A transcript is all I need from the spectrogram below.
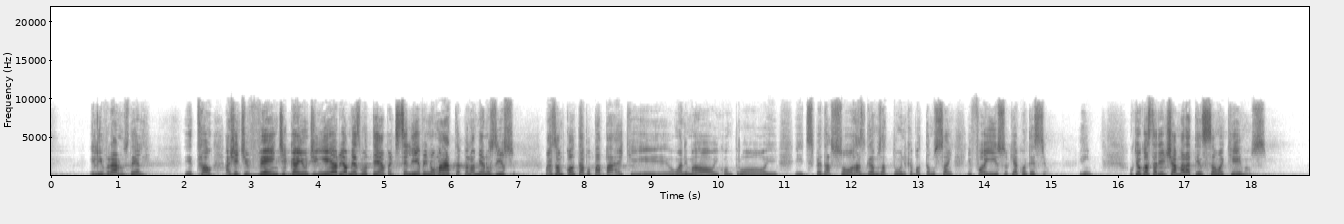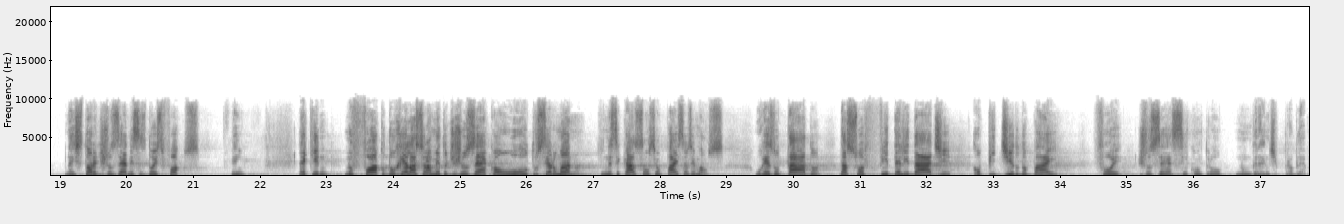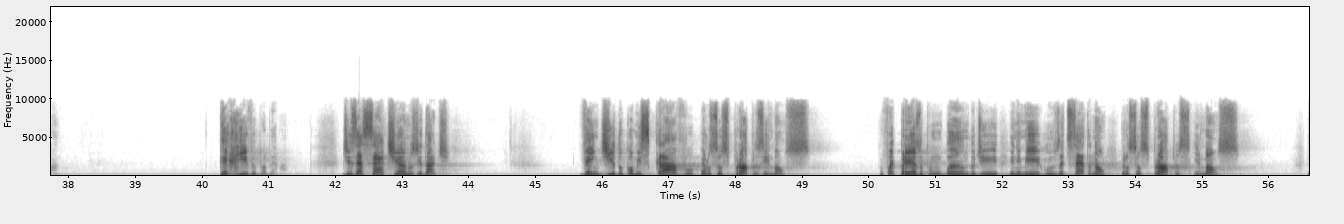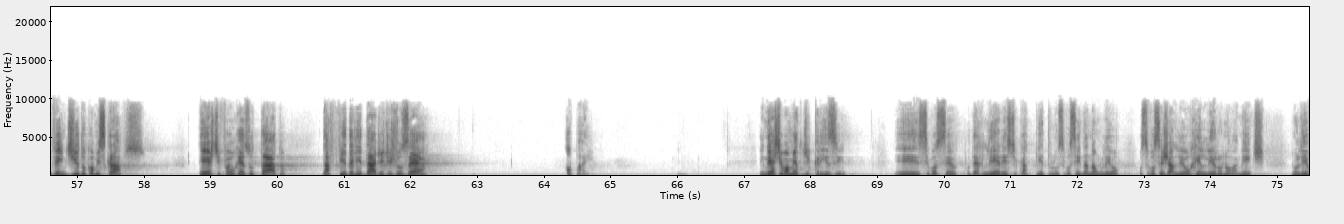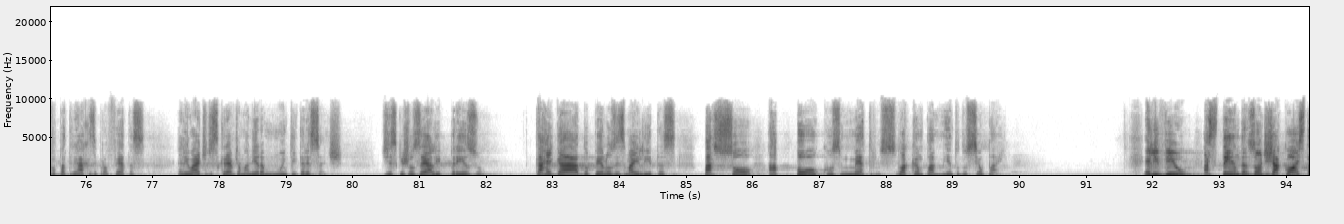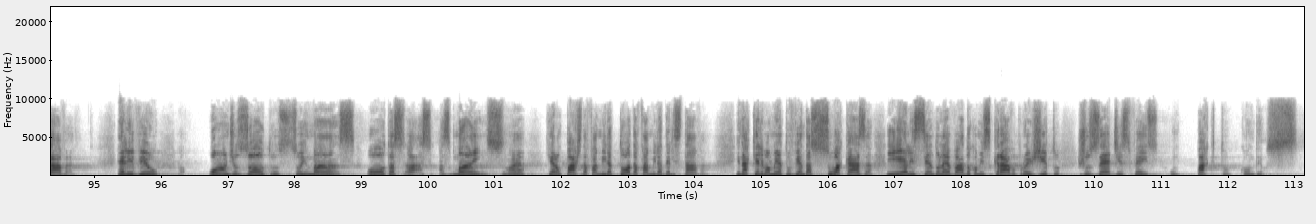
e livrarmos dele. Então, a gente vende, ganha um dinheiro e ao mesmo tempo a gente se livra e não mata, pelo menos isso. Mas vamos contar para o papai que um animal encontrou e, e, despedaçou, rasgamos a túnica, botamos sangue, e foi isso que aconteceu. Hein? O que eu gostaria de chamar a atenção aqui, irmãos, na história de José, nesses dois focos, hein, é que no foco do relacionamento de José com o outro ser humano, que nesse caso são seu pai e seus irmãos, o resultado da sua fidelidade ao pedido do pai foi José se encontrou num grande problema. Terrível problema. 17 anos de idade. Vendido como escravo pelos seus próprios irmãos. Não foi preso por um bando de inimigos, etc. Não, pelos seus próprios irmãos. Vendido como escravos. Este foi o resultado da fidelidade de José ao pai. E neste momento de crise, se você puder ler este capítulo, se você ainda não leu, ou se você já leu, relê-lo novamente, no livro Patriarcas e Profetas, Ellen White descreve de uma maneira muito interessante. Diz que José, ali preso, carregado pelos ismaelitas, passou a poucos metros do acampamento do seu pai. Ele viu as tendas onde Jacó estava. Ele viu onde os outros, suas irmãs, outras, as, as mães, não é? que eram parte da família, toda a família dele estava. E naquele momento, vendo a sua casa e ele sendo levado como escravo para o Egito, José diz: fez um pacto com Deus.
